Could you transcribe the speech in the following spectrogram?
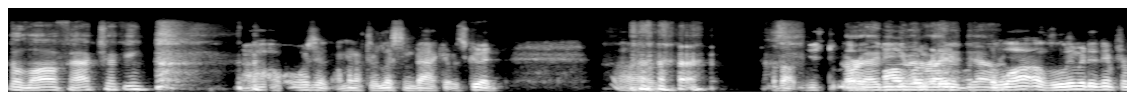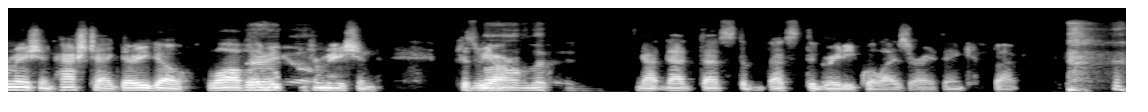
The law of fact checking. oh, what was it? I'm gonna have to listen back. It was good. Um, about just All right, I didn't even write it down. The law of limited information. Hashtag. There you go. Law of there limited information. Because we law are limited that that that's the that's the great equalizer, I think. But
